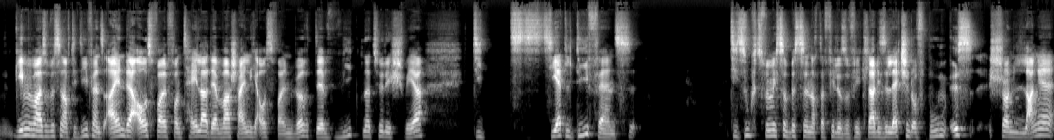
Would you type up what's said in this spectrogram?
gehen wir mal so ein bisschen auf die Defense ein. Der Ausfall von Taylor, der wahrscheinlich ausfallen wird, der wiegt natürlich schwer. Die Seattle Defense, die sucht für mich so ein bisschen nach der Philosophie. Klar, diese Legend of Boom ist schon lange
